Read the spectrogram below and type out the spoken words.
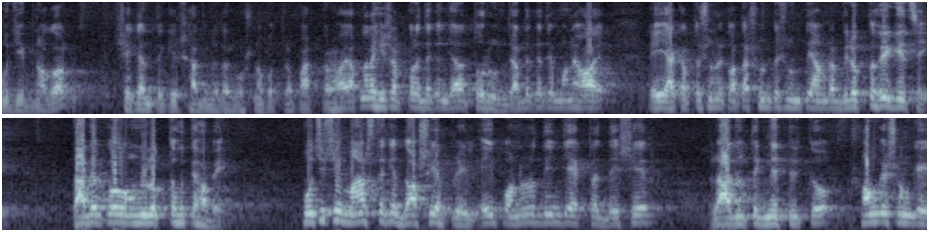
মুজিবনগর, সেখান থেকে স্বাধীনতার ঘোষণাপত্র পাঠ করা হয়। আপনারা হিসাব করে দেখেন যারা তরুণ, যাদের কাছে মনে হয় এই একাত্তর সনের কথা শুনতে শুনতে আমরা বিরক্ত হয়ে গেছি তাদেরকেও অনুরক্ত হতে হবে। পঁচিশে মার্চ থেকে দশই এপ্রিল, এই পনেরো দিন যে একটা দেশের রাজনৈতিক নেতৃত্ব সঙ্গে সঙ্গে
